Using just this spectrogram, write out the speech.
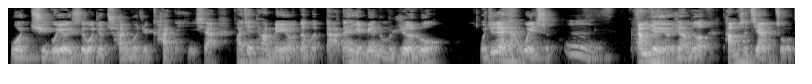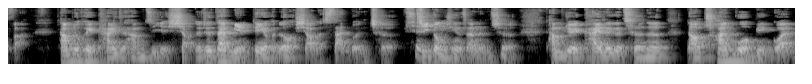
我去，我有一次我就穿过去看了一下，发现它没有那么大，但也没有那么热络。我就在想为什么？嗯他们就有这样说，他们是这样做法，他们就会开着他们自己的小的，就在缅甸有很多种小的三轮车，机动性三轮车，他们就会开这个车呢，然后穿过边关。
